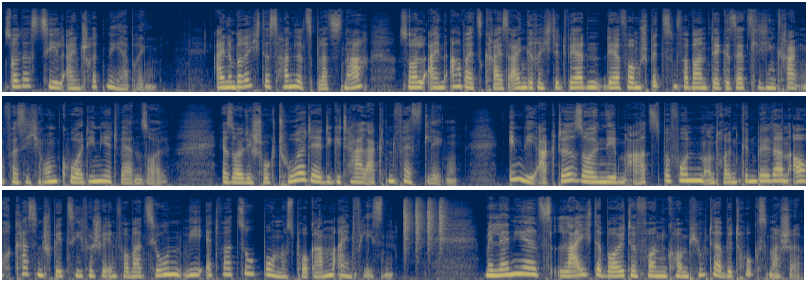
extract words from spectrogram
soll das Ziel einen Schritt näher bringen. Einem Bericht des Handelsblatts nach soll ein Arbeitskreis eingerichtet werden, der vom Spitzenverband der gesetzlichen Krankenversicherung koordiniert werden soll. Er soll die Struktur der Digitalakten festlegen. In die Akte sollen neben Arztbefunden und Röntgenbildern auch kassenspezifische Informationen wie etwa zu Bonusprogrammen einfließen. Millennials leichte Beute von Computerbetrugsmasche.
